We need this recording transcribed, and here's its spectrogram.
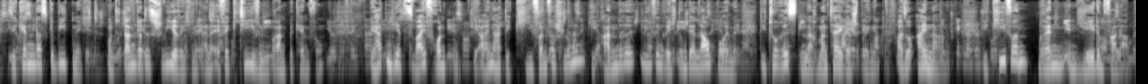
Sie kennen das Gebiet nicht und dann wird es schwierig mit einer effektiven Brandbekämpfung. Wir hatten hier zwei Fronten. Die eine hat die Kiefern verschlungen, die andere lief in Richtung der Laubbäume, die Touristen nach Manteigas bringen, also Einnahmen. Die Kiefern brennen in jedem Fall ab.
